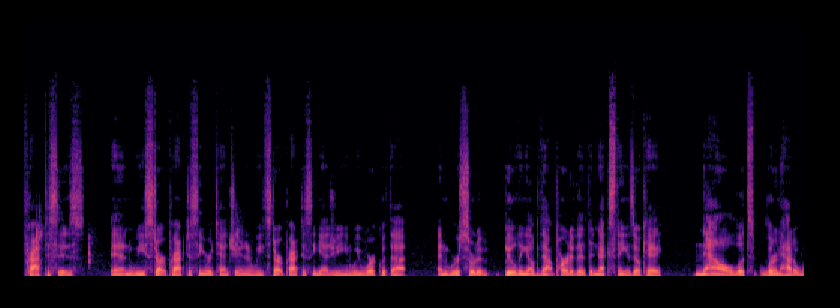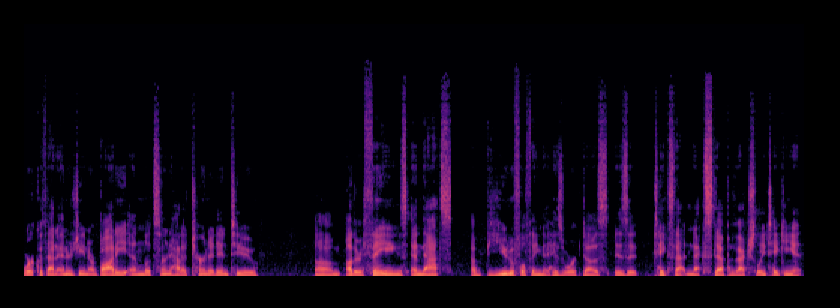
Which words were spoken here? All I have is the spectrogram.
practices and we start practicing retention and we start practicing edging and we work with that and we're sort of building up that part of it the next thing is okay now let's learn how to work with that energy in our body and let's learn how to turn it into um, other things. And that's a beautiful thing that his work does is it takes that next step of actually taking it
